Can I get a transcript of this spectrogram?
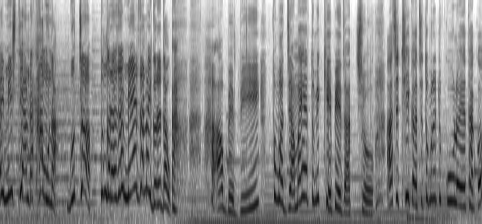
এই মিষ্টি আমরা খামু না, বুঝছ? তোমার ওই যে মেয়ের জামাই করে দাও। বেবি, তোমার জামাই আর তুমি খেপে যাচ্ছ। আচ্ছা ঠিক আছে, তোমরা একটু কুল হয়ে থাকো।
